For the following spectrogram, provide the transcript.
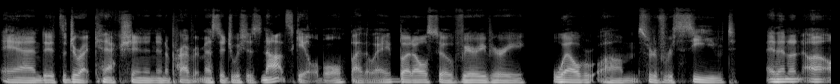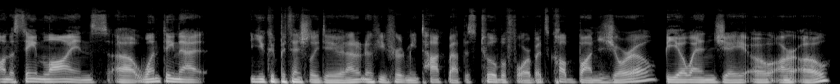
and it's a direct connection and in a private message, which is not scalable, by the way, but also very very well um, sort of received. And then on, uh, on the same lines, uh, one thing that you could potentially do, and I don't know if you've heard me talk about this tool before, but it's called Bonjoro, B O N J O R O.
